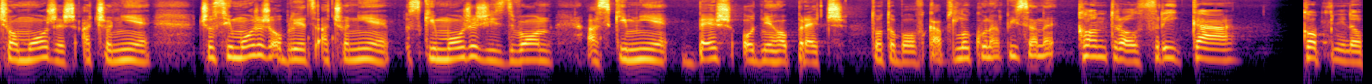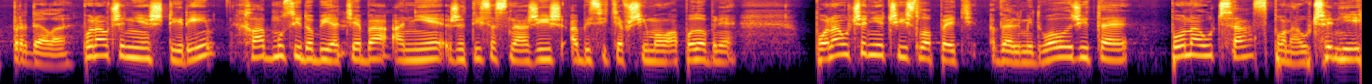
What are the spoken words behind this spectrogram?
čo môžeš a čo nie, čo si môžeš obliec a čo nie, s kým môžeš ísť von a s kým nie, bež od neho preč. Toto bolo v kapsloku napísané. Kontrol fríka, kopni do prdele. Ponaučenie 4. Chlap musí dobíjať teba a nie, že ty sa snažíš, aby si ťa všimol a podobne. Ponaučenie číslo 5. Veľmi dôležité ponauč sa z ponaučení.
